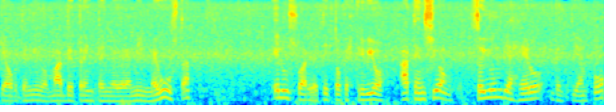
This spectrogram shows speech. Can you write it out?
que ha obtenido más de 39 mil me gusta, el usuario de TikTok escribió, atención, soy un viajero del tiempo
